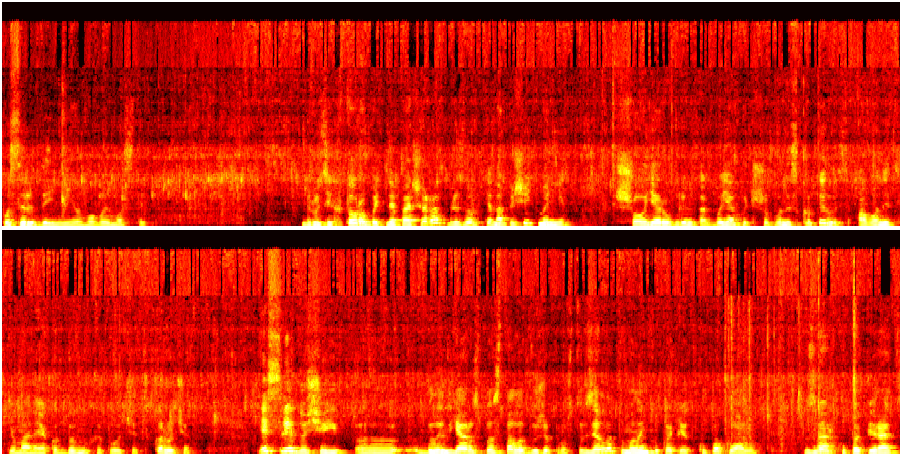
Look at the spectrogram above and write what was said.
посередині його вимостити. Друзі, хто робить не перший раз бризольки, напишіть мені, що я роблю не так, бо я хочу, щоб вони скрутились, а вони такі в мене як отбивнухи виходять. Коротше, і слідуючий е, блин я розпластала дуже просто. Взяла ту маленьку котлетку, поклала, зверху папірець,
